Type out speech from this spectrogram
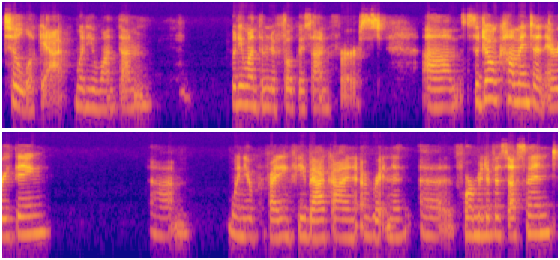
to look at? What do you want them what do you want them to focus on first? Um, so don't comment on everything um, when you're providing feedback on a written uh, formative assessment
